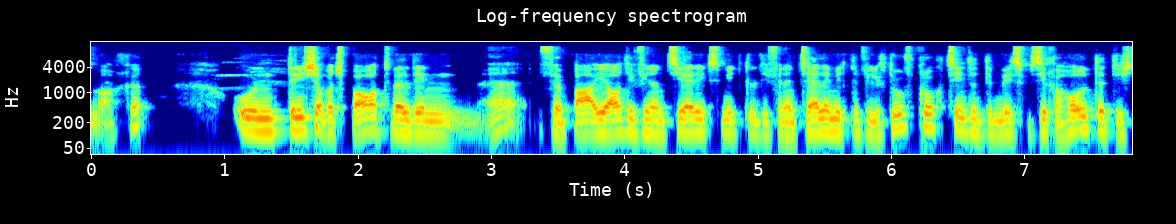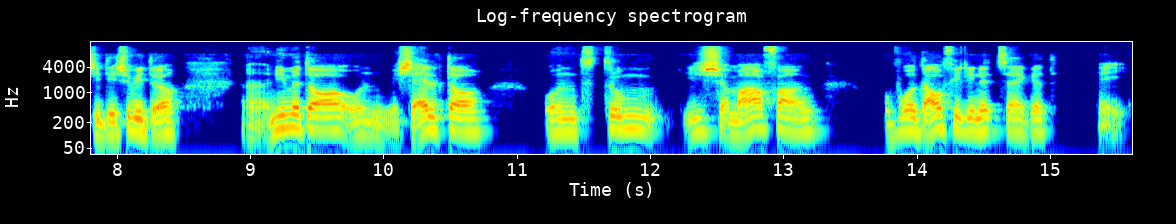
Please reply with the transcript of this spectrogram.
machen muss. Und dann ist aber Sport, weil dann äh, für ein paar Jahre die Finanzierungsmittel, die finanziellen Mittel vielleicht aufgebraucht sind und dann, bis man sich erholt hat, ist die Idee schon wieder äh, nicht mehr da und ist älter. Und darum ist am Anfang, obwohl da auch viele nicht sagen, hey,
